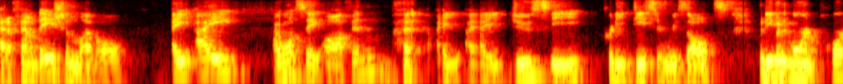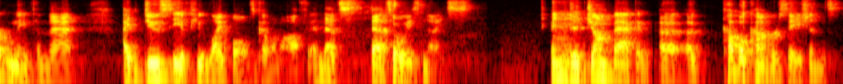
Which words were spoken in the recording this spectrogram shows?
At a foundation level i i, I won't say often but I, I do see pretty decent results. But even more importantly than that i do see a few light bulbs going off and that's that's always nice and to jump back a, a, couple conversations,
